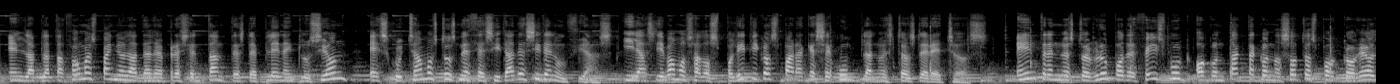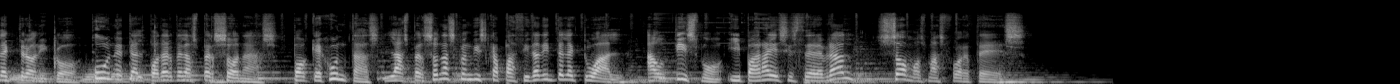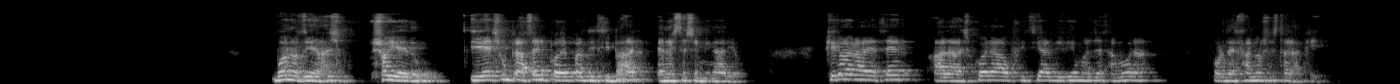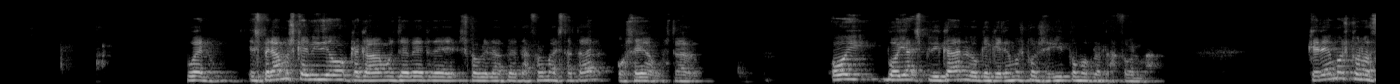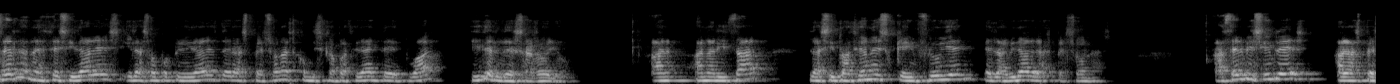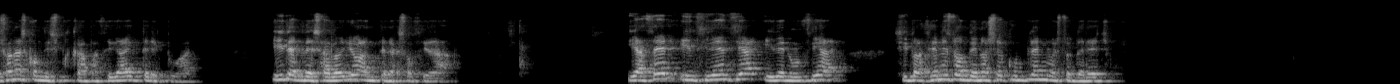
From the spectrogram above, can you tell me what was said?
En la Plataforma Española de Representantes de Plena Inclusión, escuchamos tus necesidades y denuncias y las llevamos a los políticos para que se cumplan nuestros derechos. Entra en nuestro grupo de Facebook o contacta con nosotros por correo electrónico. Únete al poder de las personas, porque juntas, las personas con discapacidad intelectual, autismo y parálisis cerebral, somos más fuertes. Buenos días, soy Edu y es un placer poder participar en este seminario. Quiero agradecer a la Escuela Oficial de Idiomas de Zamora por dejarnos estar aquí. Bueno, esperamos que el vídeo que acabamos de ver sobre la plataforma estatal os haya gustado. Hoy voy a explicar lo que queremos conseguir como plataforma. Queremos conocer las necesidades y las oportunidades de las personas con discapacidad intelectual y del desarrollo. analizar las situaciones que influyen en la vida de las personas. Hacer visibles a las personas con discapacidad intelectual y del desarrollo ante la sociedad. Y hacer incidencia y denunciar situaciones donde no se cumplen nuestros derechos.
